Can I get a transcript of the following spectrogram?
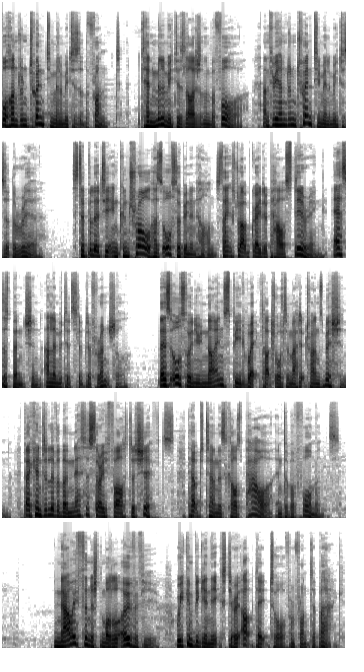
420mm at the front, 10mm larger than before, and 320mm at the rear. Stability and control has also been enhanced thanks to upgraded power steering, air suspension, and limited slip differential. There's also a new 9-speed wet clutch automatic transmission that can deliver the necessary faster shifts that help to turn this car's power into performance. Now we've finished the model overview, we can begin the exterior update tour from front to back.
